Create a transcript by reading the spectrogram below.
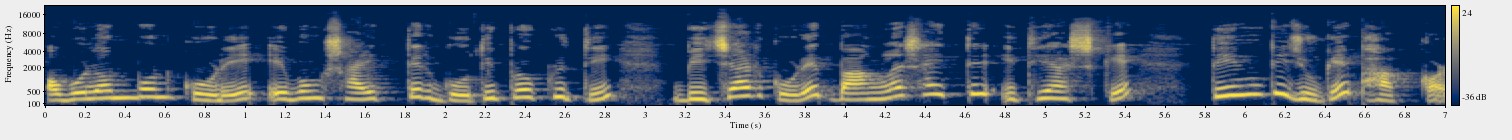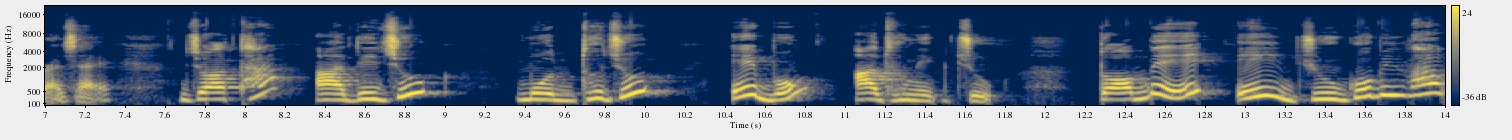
অবলম্বন করে এবং সাহিত্যের গতি প্রকৃতি বিচার করে বাংলা সাহিত্যের ইতিহাসকে তিনটি যুগে ভাগ করা যায়। যথা আদিযুগ মধ্যযুগ এবং আধুনিক যুগ। তবে এই যুগবিভাগ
